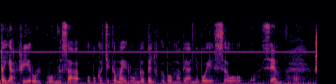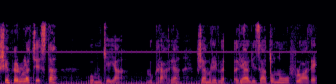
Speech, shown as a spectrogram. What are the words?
tăia firul, vom lăsa o bucățică mai lungă pentru că vom avea nevoie să o coasem și în felul acesta vom încheia lucrarea și am realizat o nouă floare.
